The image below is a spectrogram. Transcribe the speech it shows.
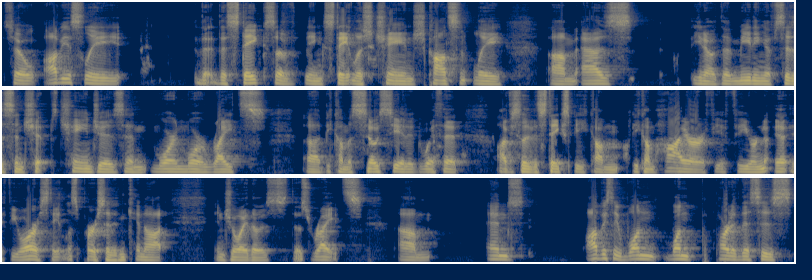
so obviously, the, the stakes of being stateless change constantly um, as you know the meaning of citizenship changes and more and more rights uh, become associated with it. Obviously, the stakes become become higher if you, if you're if you are a stateless person and cannot enjoy those those rights. Um, and obviously one one part of this is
